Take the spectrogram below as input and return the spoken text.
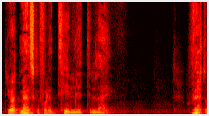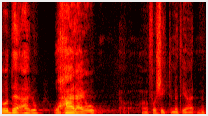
det gjør at mennesker får en tillit til deg. Vet du hva, det er jo, Og her er jo jeg er forsiktig med tida her, men,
